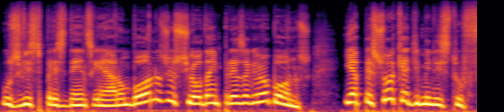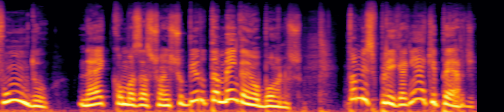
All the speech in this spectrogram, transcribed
os vice-presidentes ganharam bônus e o CEO da empresa ganhou bônus. E a pessoa que administra o fundo, né, como as ações subiram, também ganhou bônus. Então me explica, quem é que perde?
